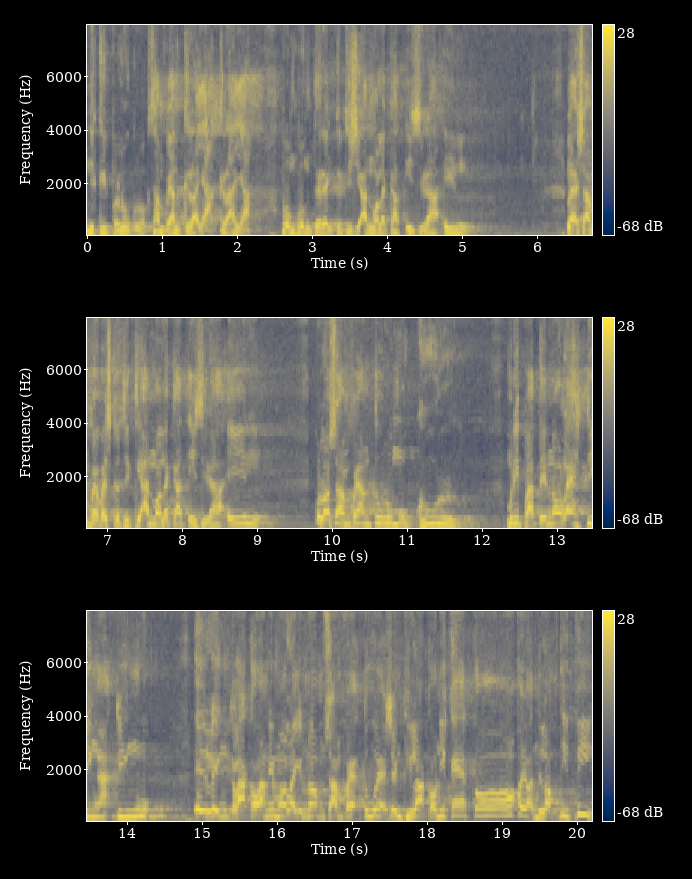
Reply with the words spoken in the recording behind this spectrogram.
Niki perlu kula sampean gerayah-gerayah pumpung dereng kedisian malaikat Israel lek sampai wis kedisian malaikat Israel kula sampean turu mugur mripate noleh dingak-dinguk eling kelakuane mulai enom sampai tuwek sing dilakoni ketok kaya ndelok TV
